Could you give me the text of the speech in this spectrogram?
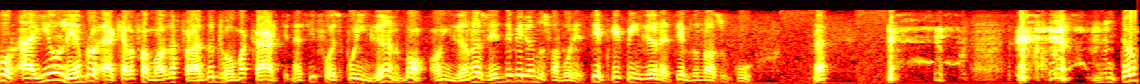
Por, aí eu lembro aquela famosa frase do Joe McCarthy, né? Se fosse por engano, bom, o engano às vezes deveria nos favorecer, por que, que o engano é sempre do nosso cu? Né? Então,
